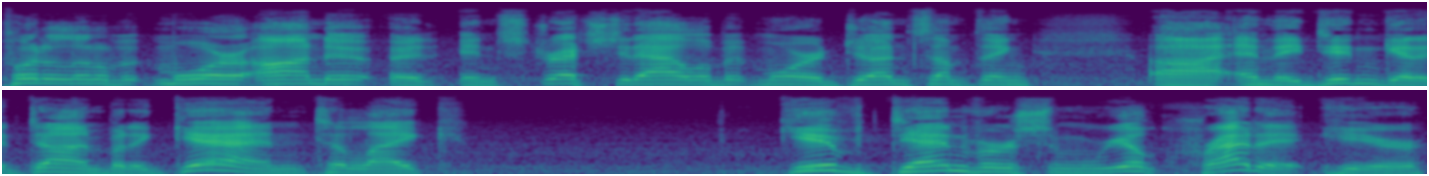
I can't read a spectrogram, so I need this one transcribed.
put a little bit more onto it and stretched it out a little bit more, done something, uh, and they didn't get it done. But again, to like give Denver some real credit here,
